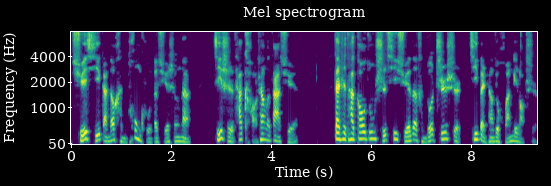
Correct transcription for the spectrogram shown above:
学习感到很痛苦的学生呢，即使他考上了大学，但是他高中时期学的很多知识，基本上就还给老师了。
